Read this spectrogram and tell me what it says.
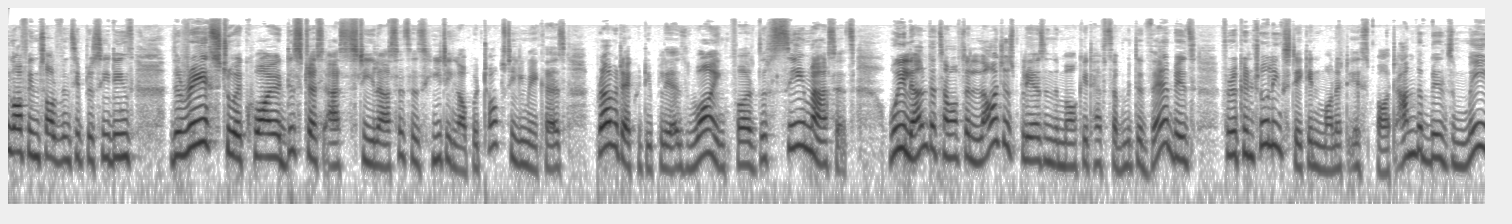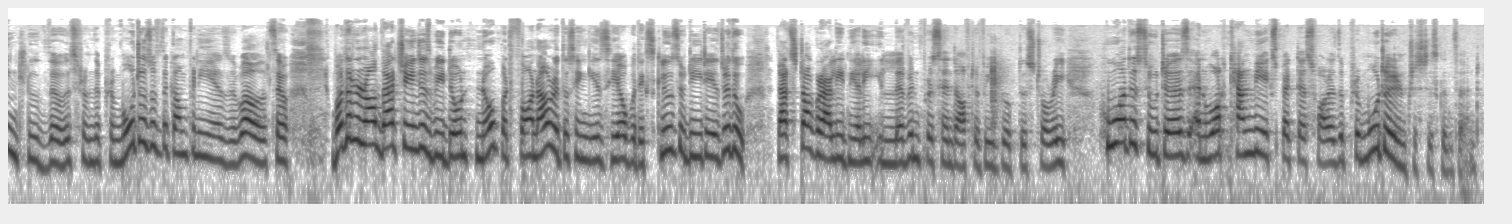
off insolvency proceedings. The race to acquire distressed steel assets is heating up with top steelmakers, private equity players vying for the same assets. We learned that some of the largest players in the market have submitted their bids for a controlling stake in Monnet Ispat, and the bids may include those from the promoters of the company as well. So, whether or not that changes, we don't know. But for now, Ritu Singh is here with exclusive details. Ritu, that stock rallied nearly 11% after we broke the story. Who are the suitors, and what can we expect as far as the promoter interest is concerned?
